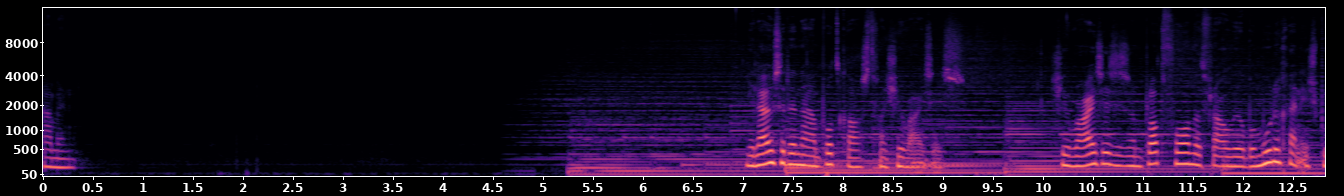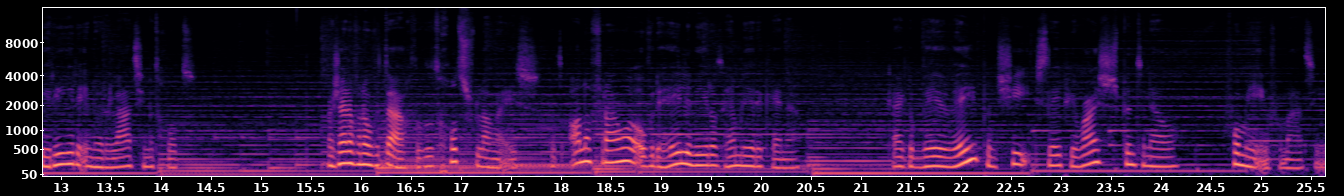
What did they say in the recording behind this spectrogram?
Amen. Je luisterde naar een podcast van She Rises. She Rises is een platform dat vrouwen wil bemoedigen en inspireren in hun relatie met God. We zijn ervan overtuigd dat het Gods verlangen is dat alle vrouwen over de hele wereld Hem leren kennen. Kijk op www.she-rises.nl voor meer informatie.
